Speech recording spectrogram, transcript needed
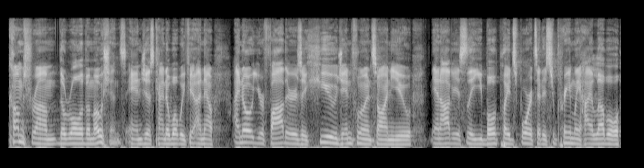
comes from the role of emotions and just kind of what we feel. Now, I know your father is a huge influence on you, and obviously you both played sports at a supremely high level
